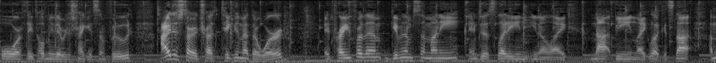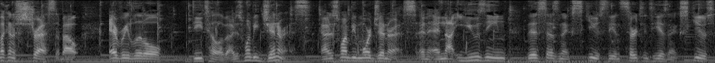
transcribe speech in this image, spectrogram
or if they told me they were just trying to get some food, I just started trust, taking them at their word and praying for them, giving them some money, and just letting, you know, like not being like, look, it's not, I'm not going to stress about every little detail of it. I just want to be generous. And I just want to be more generous and, and not using this as an excuse, the uncertainty as an excuse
